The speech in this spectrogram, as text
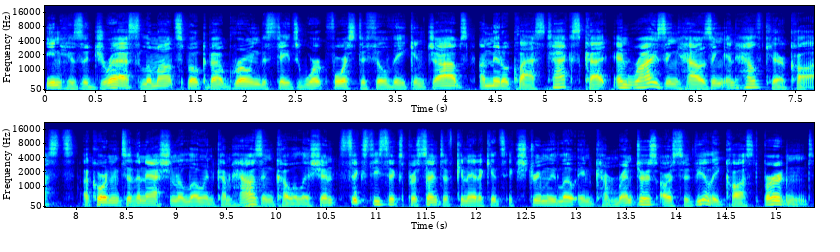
In his address, Lamont spoke about growing the state's workforce to fill vacant jobs, a middle class tax cut, and rising housing and healthcare costs. According to the National Low Income Housing Coalition, 66% of Connecticut's extremely low income renters are severely cost burdened.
